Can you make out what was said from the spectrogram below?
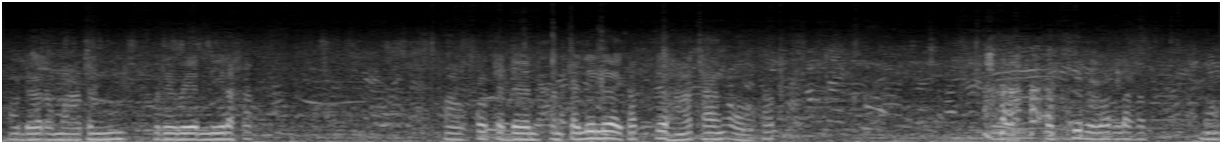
เราเดินออกมาถึงบริเวณนี้แล้วครับ เราก็จะเดินกันไปเรื่อยๆครับ เพื่อหาทางออกครับจะขึ้นรถแล้วครับเนาะ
